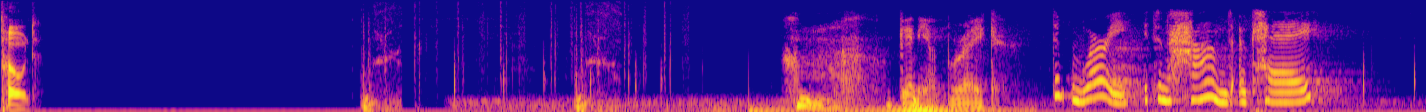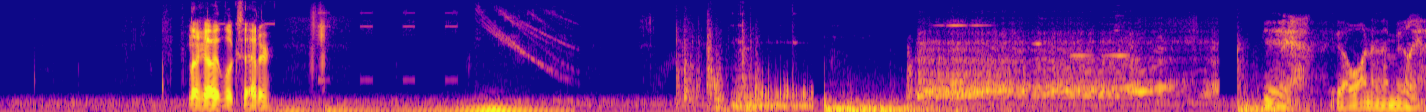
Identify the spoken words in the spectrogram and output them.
Pwned. Hmm. Give me a break. Don't worry, it's in hand, okay? Look how he looks at her. Yeah, you're one in a million.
